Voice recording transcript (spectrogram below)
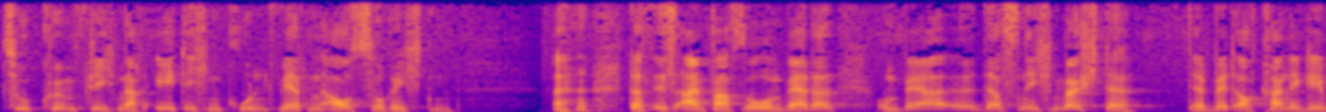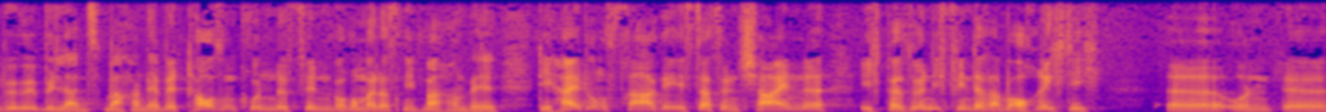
zukünftig nach ethischen Grundwerten auszurichten. Das ist einfach so. Und wer das, und wer äh, das nicht möchte, der wird auch keine GWÖ-Bilanz machen. Der wird tausend Gründe finden, warum er das nicht machen will. Die Haltungsfrage ist das Entscheidende. Ich persönlich finde das aber auch richtig äh, und äh,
